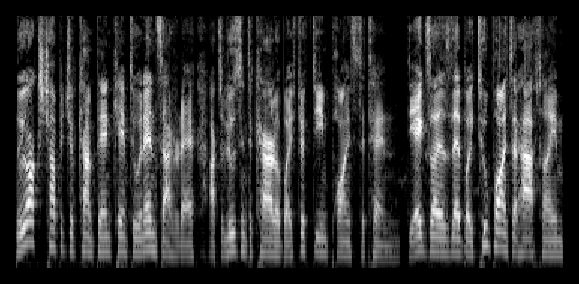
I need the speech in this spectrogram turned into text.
New York's championship campaign came to an end Saturday after losing to Carlow by 15 points to 10. The Exiles led by two points at halftime,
